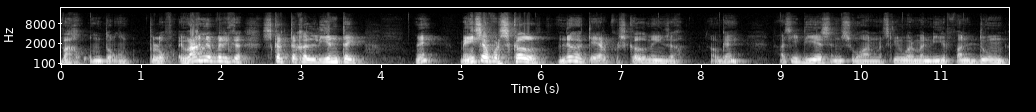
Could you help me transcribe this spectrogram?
wag om te ontplof. Hy wag net vir die geskikte geleentheid, né? Nee? Mense verskil, nie 'n keer verskil mense. OK? As idees en so aan, miskien oor 'n manier van doen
